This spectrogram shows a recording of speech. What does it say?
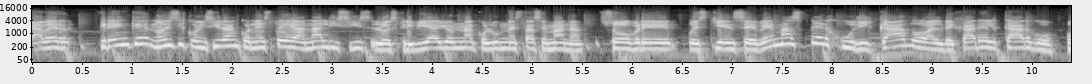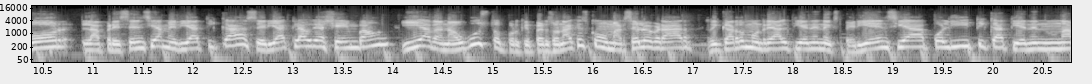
A ver, ¿creen que, no sé si coincidan con este análisis, lo escribía yo en una columna esta semana, sobre pues quien se ve más perjudicado al dejar el cargo por la presencia mediática sería Claudia Sheinbaum y Adán Augusto, porque personajes como Marcelo Ebrard, Ricardo Monreal tienen experiencia política, tienen una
